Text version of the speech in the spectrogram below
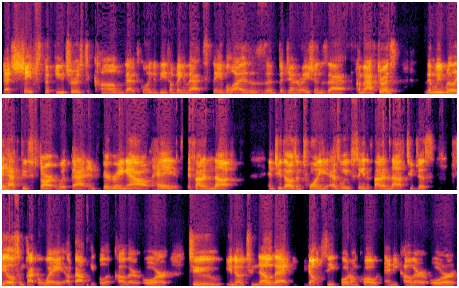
that shapes the futures to come that it's going to be something that stabilizes the, the generations that come after us then we really have to start with that and figuring out hey it's, it's not enough in 2020 as we've seen. It's not enough to just feel some type of way about people of color or to you know to know that you don't see quote unquote any color or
